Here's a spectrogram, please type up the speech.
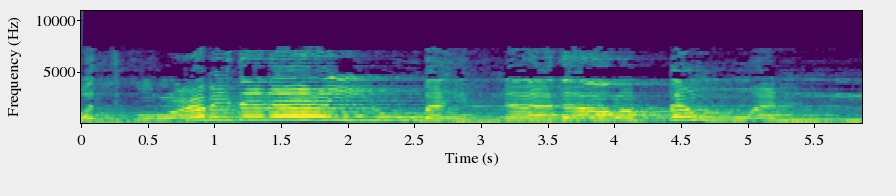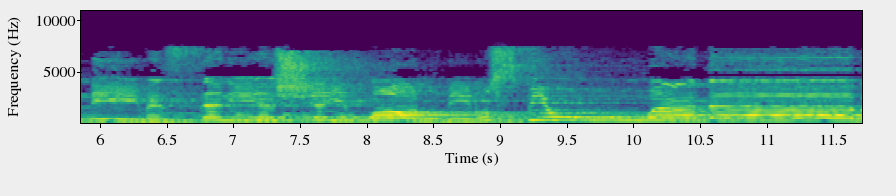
وَاذْكُرْ عَبْدَنَا أَيُّوبَ إِذْ نَادَىٰ رَبَّهُ أَنِّي مَسَّنِيَ الشَّيْطَانُ بِنُصْبٍ وَعَذَابٍ.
